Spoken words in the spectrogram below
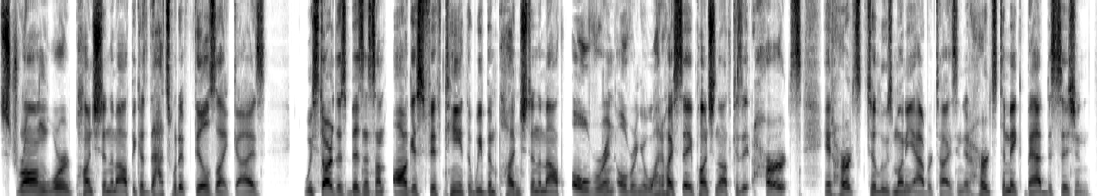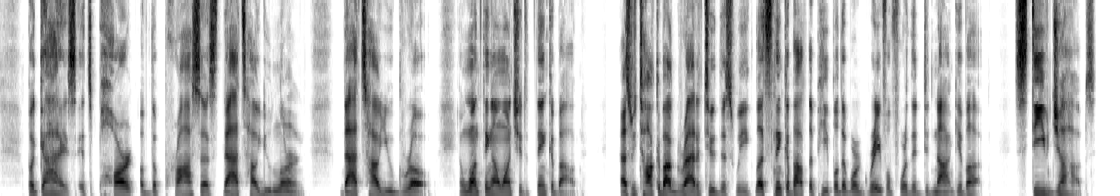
strong word, punched in the mouth, because that's what it feels like, guys. We started this business on August 15th, and we've been punched in the mouth over and over again. Why do I say punched in the mouth? Because it hurts. It hurts to lose money advertising. It hurts to make bad decisions. But guys, it's part of the process. That's how you learn. That's how you grow. And one thing I want you to think about as we talk about gratitude this week, let's think about the people that we're grateful for that did not give up. Steve Jobs,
